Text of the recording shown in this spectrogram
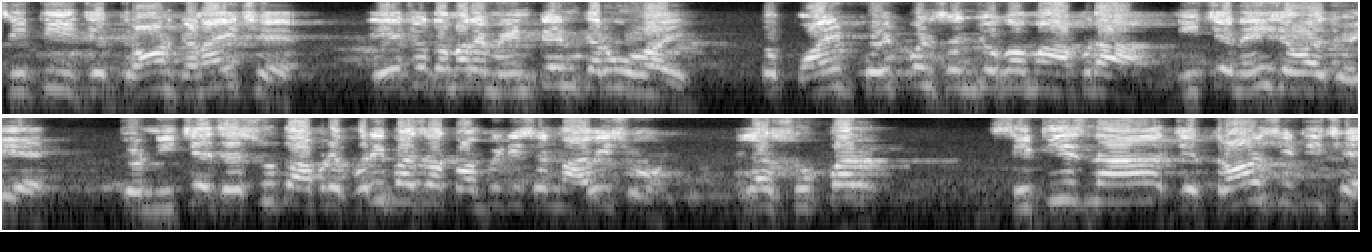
સિટી જે ત્રણ ગણાય છે, એ જો તમારે મેન્ટેન કરવું હોય, તો પોઈન્ટ કોઈ પણ સંજોગોમાં આપણા નીચે નહીં જવા જોઈએ. જો નીચે જશું તો આપણે ફરી પાછા કોમ્પિટિશનમાં આવીશું. એટલે સુપર સિટીઝના જે ત્રણ સિટી છે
